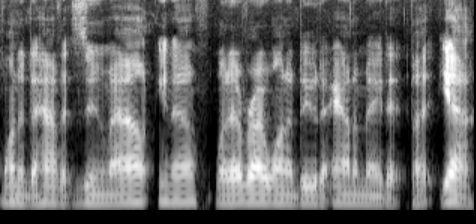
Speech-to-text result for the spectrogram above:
Wanted to have it zoom out, you know, whatever I want to do to animate it. But yeah,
